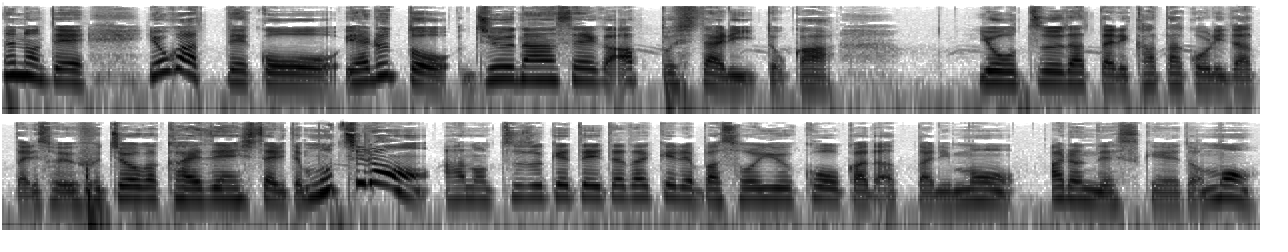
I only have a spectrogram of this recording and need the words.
なので、ヨガってこう、やると柔軟性がアップしたりとか、腰痛だったり肩こりだったり、そういう不調が改善したりって、もちろん、あの、続けていただければそういう効果だったりもあるんですけれども、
